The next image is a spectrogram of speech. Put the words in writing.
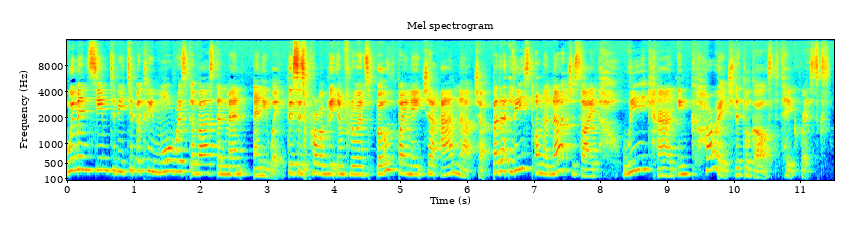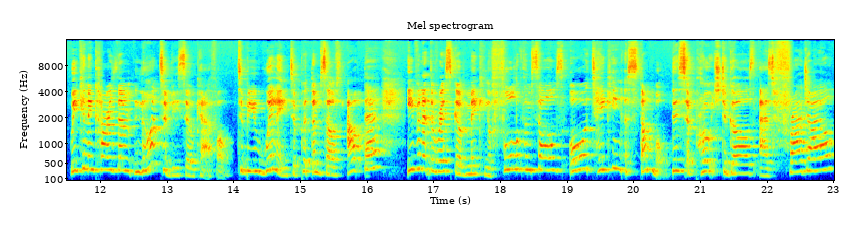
Women seem to be typically more risk averse than men anyway. This is probably influenced both by nature and nurture, but at least on the nurture side, we can encourage little girls to take risks. We can encourage them not to be so careful, to be willing to put themselves out there, even at the risk of making a fool of themselves or taking a stumble. This approach to girls as fragile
